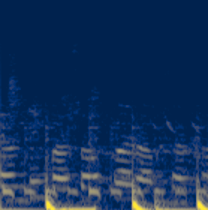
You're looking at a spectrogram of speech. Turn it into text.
Sensation, die Wasser verdampft.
